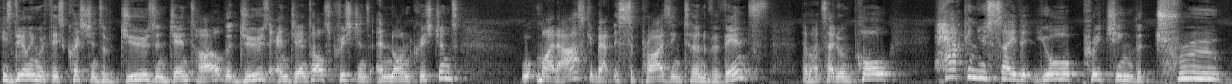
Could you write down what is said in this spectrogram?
He's dealing with these questions of Jews and Gentile, the Jews and Gentiles, Christians and non Christians, might ask about this surprising turn of events. They might say to him, Paul, how can you say that you're preaching the true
